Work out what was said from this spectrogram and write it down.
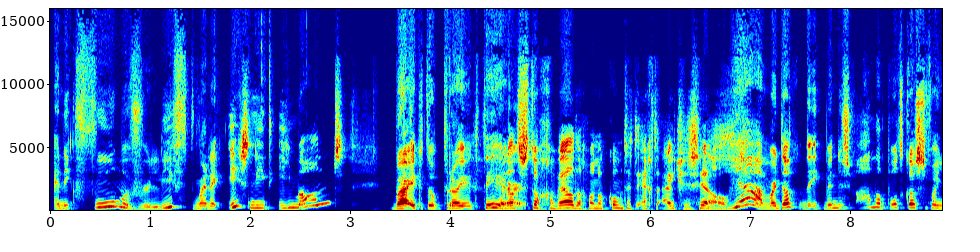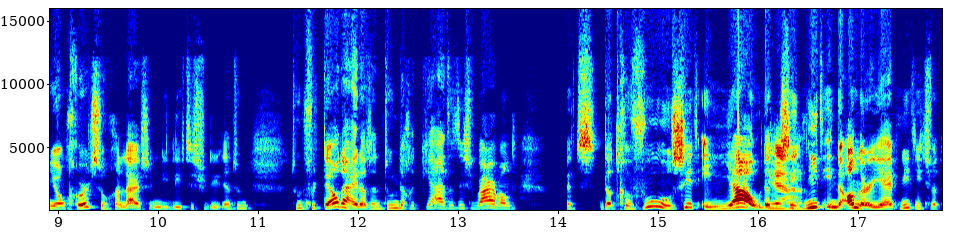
En ik voel me verliefd, maar er is niet iemand waar ik het op projecteer. Maar dat is toch geweldig, want dan komt het echt uit jezelf. Ja, maar dat, ik ben dus allemaal podcasten van Jan Geurts gaan luisteren in die liefdesverdriet. En toen, toen vertelde hij dat en toen dacht ik, ja, dat is waar, want het, dat gevoel zit in jou. Dat zit niet in de ander. Je hebt niet iets van.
